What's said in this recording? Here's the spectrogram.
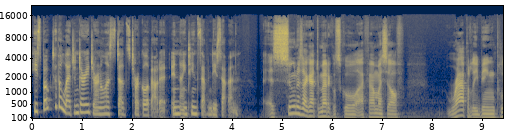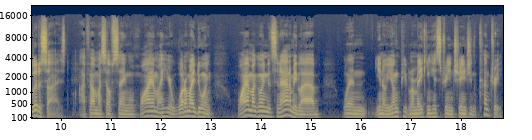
He spoke to the legendary journalist Studs Terkel about it in 1977. As soon as I got to medical school, I found myself rapidly being politicized. I found myself saying, Well, why am I here? What am I doing? Why am I going to this anatomy lab when, you know, young people are making history and changing the country?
